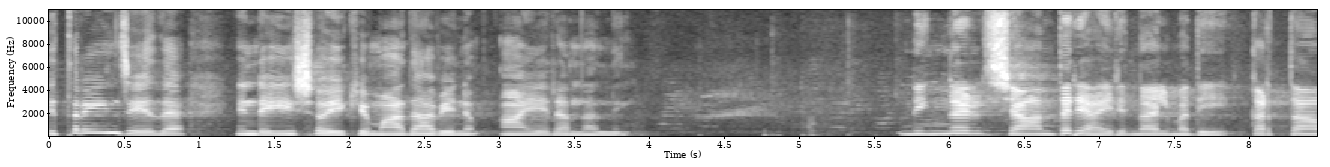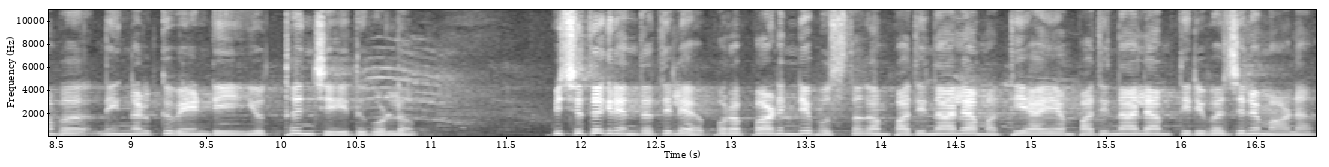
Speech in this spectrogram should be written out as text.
ഇത്രയും ചെയ്ത് എന്റെ ഈശോയ്ക്കും മാതാവിനും ആയിരം നന്ദി. നിങ്ങൾ ശാന്തരായിരുന്നാൽ മതി. കർത്താവ് നിങ്ങൾക്ക് വേണ്ടി യുദ്ധം ചെയ്തുകൊള്ളും. വിശുദ്ധ ഗ്രന്ഥത്തിൽ പുറപ്പാടിന്റെ പുസ്തകം പതിനാലാം അധ്യായം പതിനാലാം തിരുവചനമാണ്.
